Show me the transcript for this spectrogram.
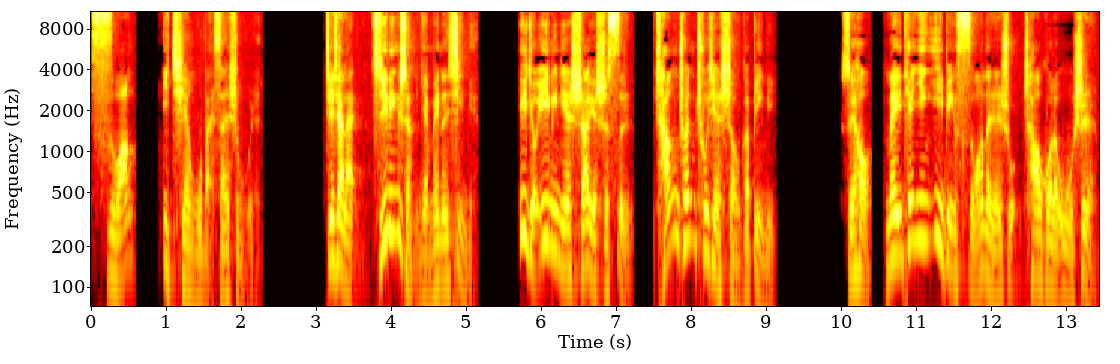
死亡一千五百三十五人。接下来，吉林省也没能幸免。一九一零年十二月十四日，长春出现首个病例，随后每天因疫病死亡的人数超过了五十人。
